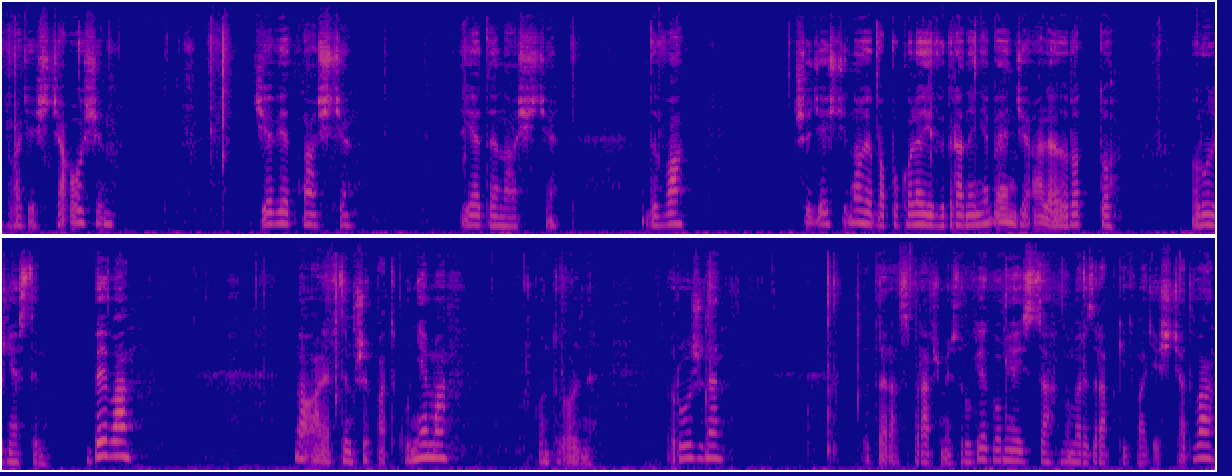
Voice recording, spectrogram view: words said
28, 19, 11, 2, 30. No chyba po kolei wygranej nie będzie, ale Rotto różnie z tym bywa. No ale w tym przypadku nie ma. Kontrolne różne. To teraz sprawdźmy z drugiego miejsca. Numer zrabki 22.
